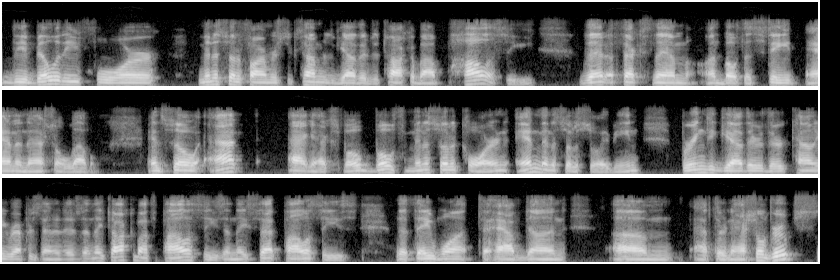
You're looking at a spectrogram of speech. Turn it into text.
the ability for Minnesota farmers to come together to talk about policy that affects them on both a state and a national level. And so at Ag Expo, both Minnesota corn and Minnesota soybean bring together their county representatives and they talk about the policies and they set policies that they want to have done um, at their national groups,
